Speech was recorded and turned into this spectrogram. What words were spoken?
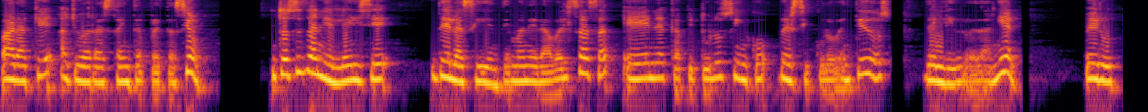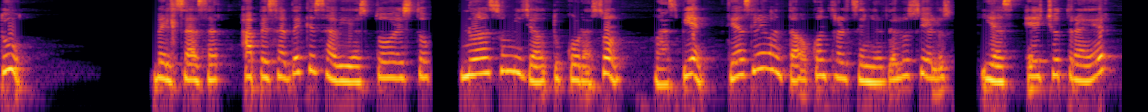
para que ayudara a esta interpretación. Entonces Daniel le dice de la siguiente manera a Belsázar en el capítulo 5, versículo 22 del libro de Daniel. Pero tú, Belsázar, a pesar de que sabías todo esto, no has humillado tu corazón, más bien te has levantado contra el Señor de los cielos y has hecho traer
